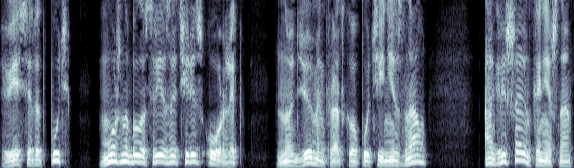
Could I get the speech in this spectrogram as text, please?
весь этот путь можно было срезать через Орлик, но Демин краткого пути не знал, а Гришавин, конечно,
